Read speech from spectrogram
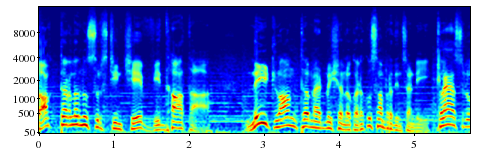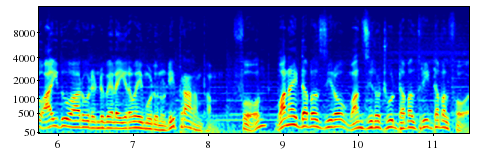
డాక్టర్లను సృష్టించే విధాత. నీట్ లాంగ్ టర్మ్ అడ్మిషన్ల కొరకు సంప్రదించండి. క్లాసులు ఐదు ఆరు రెండు వేల ఇరవై మూడు నుండి ప్రారంభం. Phone one eight double zero one zero two double three double four.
